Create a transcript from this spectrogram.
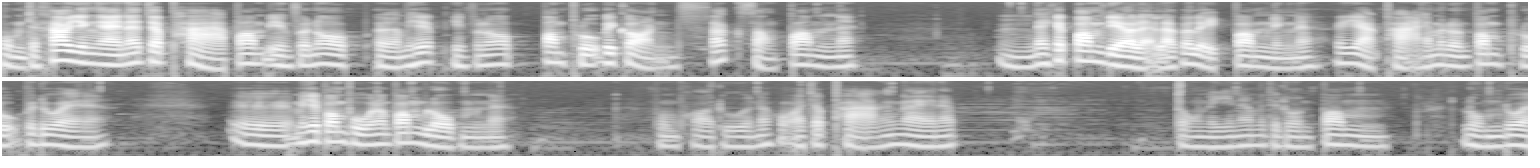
ผมจะเข้ายังไงนะจะผ่าป้อมอินฟโนเออไม่ใช่อินฟโนป้อมพลุไปก่อนสักสองป้อมนะได้แค่ป้อมเดียวแหละแล้วก็เหลืออีกป้อมหนึ่งนะก็อยากผ่าให้มันโดนป้อมพลุไปด้วยนะ เออไม่ใช่ป้อมพลุนะป้อมลมนะ ผมขอดูนะ ผมอาจจะผ่าข้างในนะตรงนี้นะมันจะโดนป้อมลมด้วย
